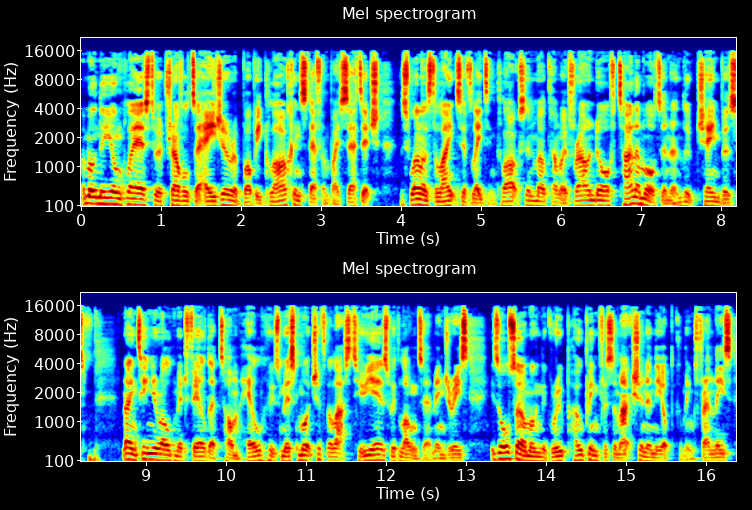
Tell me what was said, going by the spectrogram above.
Among the young players to have travelled to Asia are Bobby Clark and Stefan Bajcetic, as well as the likes of Leighton Clarkson, Melkamo Frauendorf, Tyler Morton and Luke Chambers. 19-year-old midfielder Tom Hill, who's missed much of the last two years with long-term injuries, is also among the group hoping for some action in the upcoming friendlies,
